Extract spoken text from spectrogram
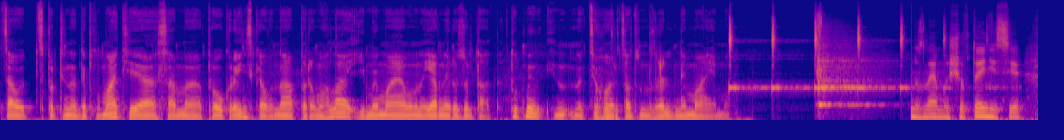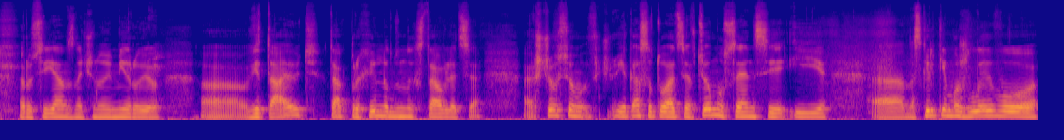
ця от спортивна дипломатія, саме проукраїнська, вона перемогла, і ми маємо наявний результат. Тут ми цього результату, на жаль, не маємо. Ми знаємо, що в тенісі росіян значною мірою вітають, так прихильно до них ставляться. Що в цьому, яка ситуація в цьому сенсі, і наскільки можливо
